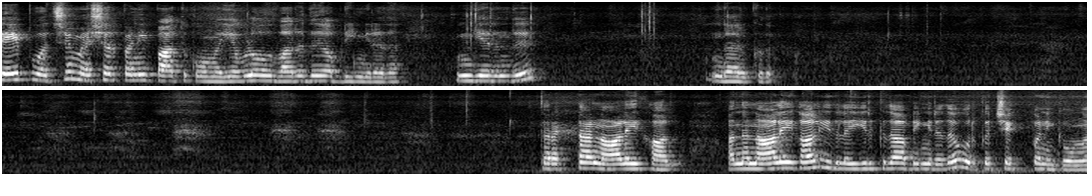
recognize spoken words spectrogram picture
டேப் வச்சு மெஷர் பண்ணி பார்த்துக்கோங்க. எவ்வளோ வருது அப்படிங்கிறத. இங்கேருந்து இந்த இருக்குது. கரெக்டாக நாளை கால். அந்த நாளை கால் இதில் இருக்குதா அப்படிங்கிறத ஒருக்க செக் பண்ணிக்கோங்க.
